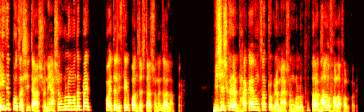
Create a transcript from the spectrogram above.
এই যে পঁচাশিটা আসন আসনগুলোর মধ্যে প্রায় পঁয়তাল্লিশ থেকে পঞ্চাশটা আসনে জয়লাভ করে। বিশেষ করে ঢাকা এবং চট্টগ্রামের আসনগুলোতে তারা ভালো ফলাফল করে।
